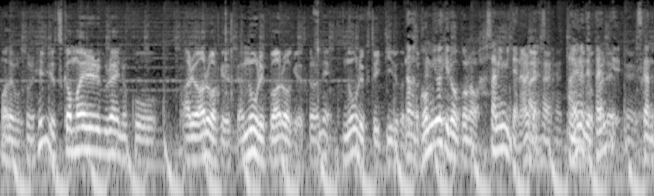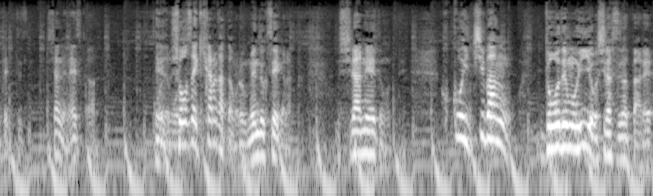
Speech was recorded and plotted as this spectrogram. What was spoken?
まあでもそのヘビを捕まえれるぐらいのこうあれはあるわけですから能力はあるわけですからね。能力と言っていいのかなんかゴミを拾うこのハサミみたいなのあるじゃないですか、はいはいはい。ああいうのでペンって掴んでペッてしたんじゃないですか、まあででも詳細聞かなかったもん俺。もめんどくせえから。知らねえと思って。ここ一番どうでもいいお知らせだったあれ。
